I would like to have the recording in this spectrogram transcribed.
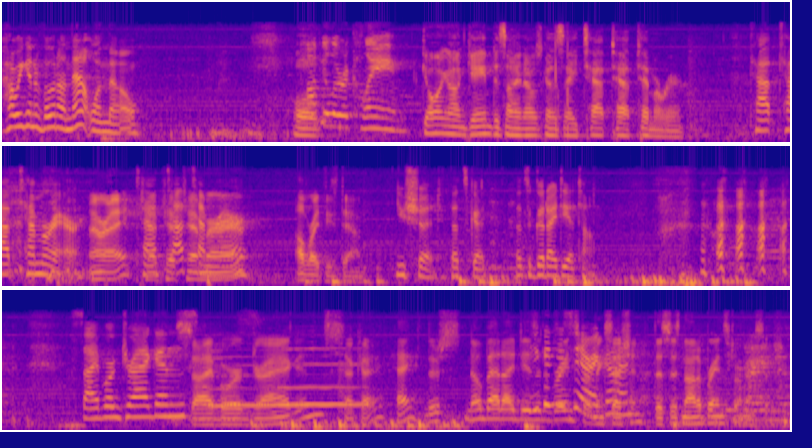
How are we going to vote on that one, though? Well, Popular acclaim. going on game design, I was going to say Tap Tap Temeraire. Tap tap Temeraire. All right. Tap, tap, Temeraire. I'll write these down. You should. That's good. That's a good idea, Tom. Cyborg dragons. Cyborg dragons. Okay. Hey, there's no bad ideas You in just brainstorming right, session. This is not a brainstorming session.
